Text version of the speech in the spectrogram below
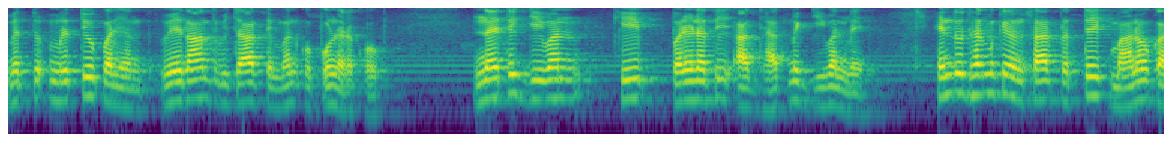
मृत्यु पर्यंत वेदांत विचार से मन को पूर्ण रखो। नैतिक जीवन की परिणति आध्यात्मिक जीवन में। हिंदू धर्म के अनुसार प्रत्येक मानव का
